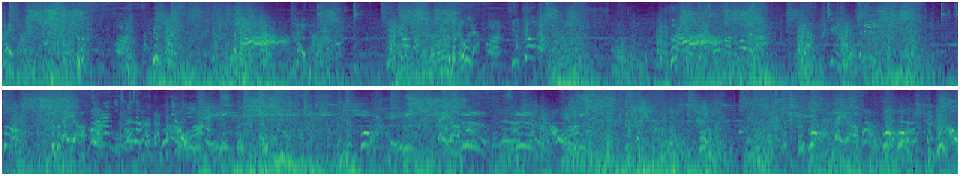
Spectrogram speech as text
太大了，太大了，接招吧！那东西留下，接招吧！妈妈过来了，让你见识我的厉害！哎呀，就让你瞧瞧本姑娘的厉害！嘿，哎呀，嘿，哎呀，敢打我！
